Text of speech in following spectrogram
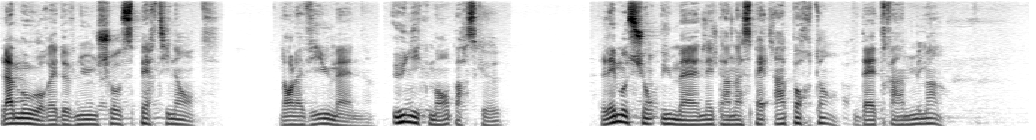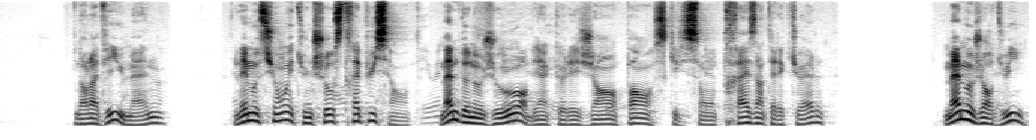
L'amour est devenu une chose pertinente dans la vie humaine, uniquement parce que l'émotion humaine est un aspect important d'être un humain. Dans la vie humaine, l'émotion est une chose très puissante. Même de nos jours, bien que les gens pensent qu'ils sont très intellectuels, même aujourd'hui,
